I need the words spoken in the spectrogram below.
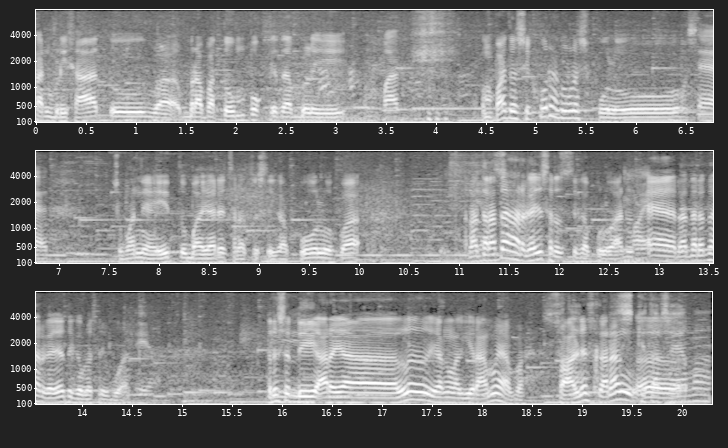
akan beli satu, Ber- berapa tumpuk kita beli. empat. Empat masih kurang lah 10 buset. Cuman ya itu bayarnya 130 pak. Rata-rata harganya 130-an Lumayan. Eh rata-rata harganya 13 ribuan. Iya Terus di area lu yang lagi rame apa? Soalnya sekarang sekitar eh, saya mah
